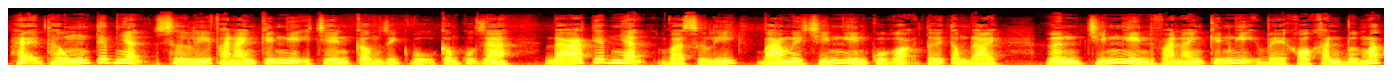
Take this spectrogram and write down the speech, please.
hệ thống tiếp nhận xử lý phản ánh kiến nghị trên Cổng Dịch vụ Công Quốc gia đã tiếp nhận và xử lý 39.000 cuộc gọi tới tổng đài, gần 9.000 phản ánh kiến nghị về khó khăn vướng mắc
